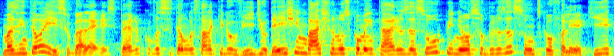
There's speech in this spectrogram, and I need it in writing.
Mas então é isso, galera. Espero que vocês tenham gostado aqui do vídeo. Deixe embaixo nos comentários a sua opinião sobre os assuntos que eu falei aqui.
